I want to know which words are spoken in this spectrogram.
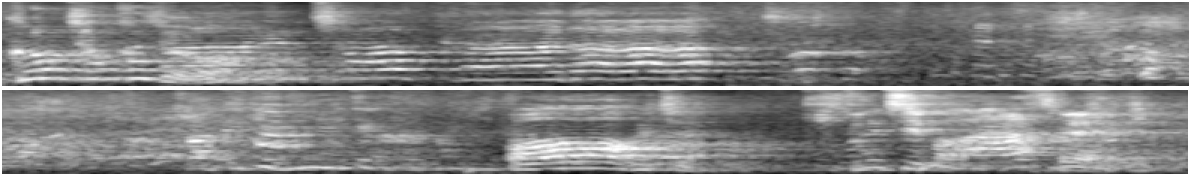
그럼 착하죠. 나는 착하다. 아, 그게 아, 그렇죠. 기죽지 마. 알았어. 네.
